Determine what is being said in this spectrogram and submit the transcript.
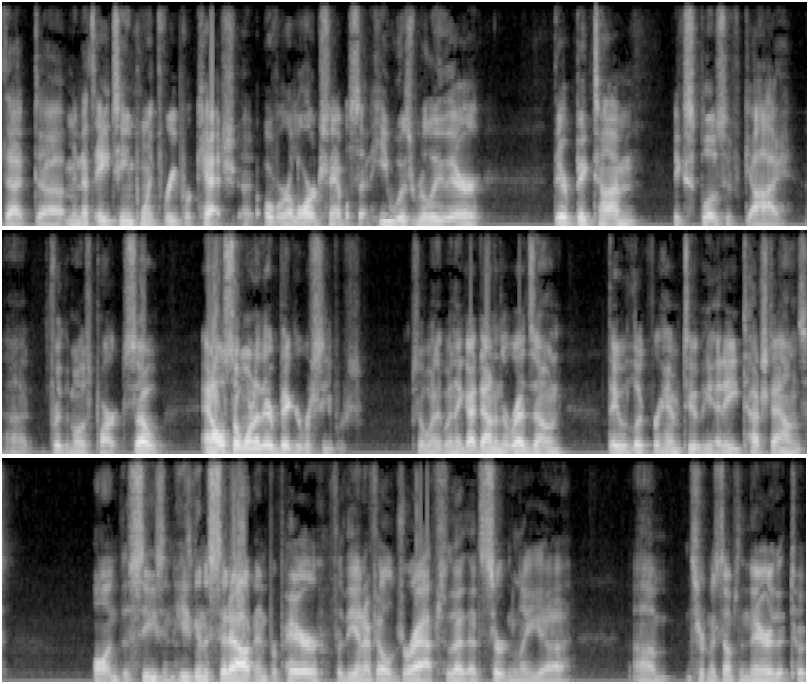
that, uh, I mean, that's 18.3 per catch uh, over a large sample set. He was really their, their big time explosive guy uh, for the most part. So, and also one of their bigger receivers. So when, when they got down in the red zone, they would look for him too. He had eight touchdowns on the season. He's going to sit out and prepare for the NFL draft. So that, that's certainly uh, um, certainly something there that to,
